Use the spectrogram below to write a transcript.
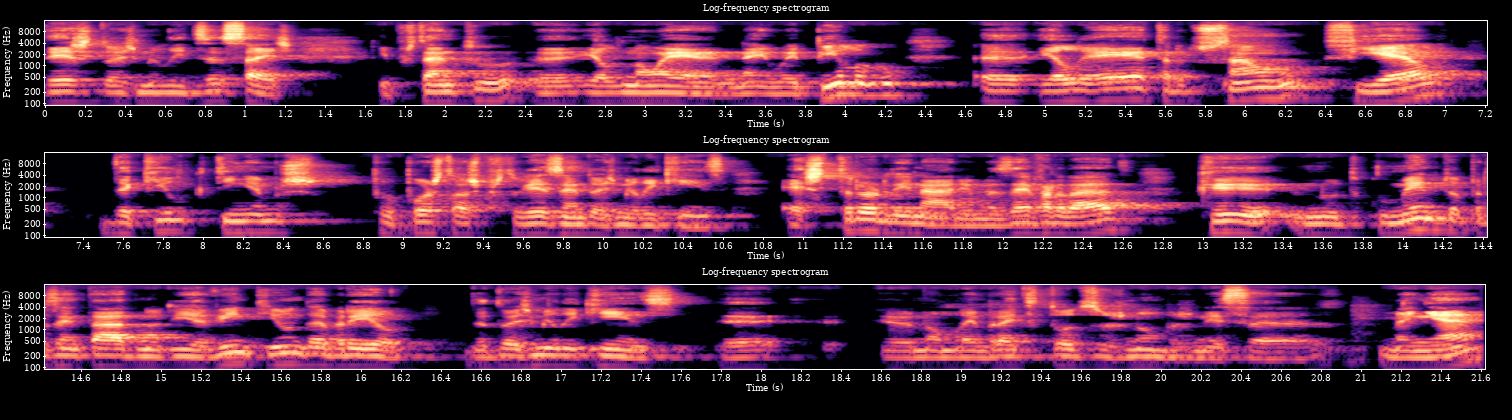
desde 2016. E, portanto, ele não é nem o epílogo, ele é a tradução fiel daquilo que tínhamos proposto aos portugueses em 2015. É extraordinário, mas é verdade que no documento apresentado no dia 21 de abril de 2015, eh, eu não me lembrei de todos os números nessa manhã,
